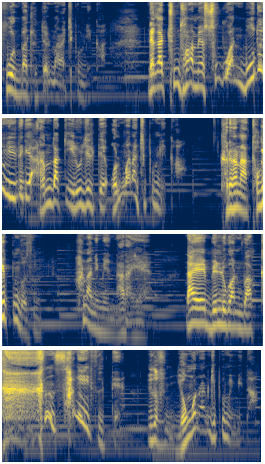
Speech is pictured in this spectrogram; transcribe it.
구원받을 때 얼마나 기쁩니까? 내가 충성하며 수고한 모든 일들이 아름답게 이루어질 때 얼마나 기쁩니까? 그러나 더 기쁜 것은 하나님의 나라에 나의 멸관과 큰 상이 있을 때 이것은 영원한 기쁨입니다.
